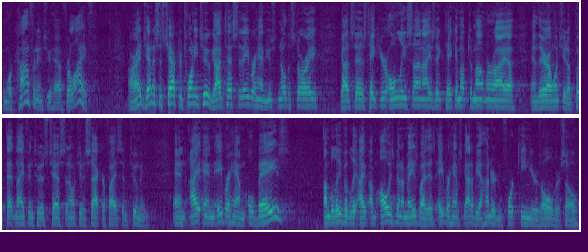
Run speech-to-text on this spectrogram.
the more confidence you have for life. All right, Genesis chapter 22, God tested Abraham. You know the story. God says, Take your only son Isaac, take him up to Mount Moriah, and there I want you to put that knife into his chest and I want you to sacrifice him to me. And, I, and Abraham obeys. Unbelievably, I, I've always been amazed by this. Abraham's got to be 114 years old or so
